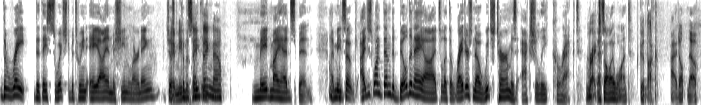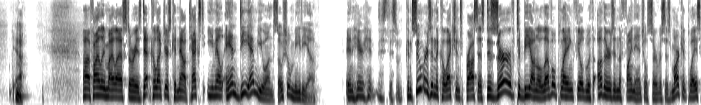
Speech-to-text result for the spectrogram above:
the rate that they switched between AI and machine learning just They mean the same thing now. made my head spin. I mean, so I just want them to build an AI to let the writers know which term is actually correct. Right. That's all I want. Good luck. I don't know. Yeah. Uh, finally, my last story is debt collectors can now text, email, and DM you on social media. And here, this, this one. consumers in the collections process deserve to be on a level playing field with others in the financial services marketplace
